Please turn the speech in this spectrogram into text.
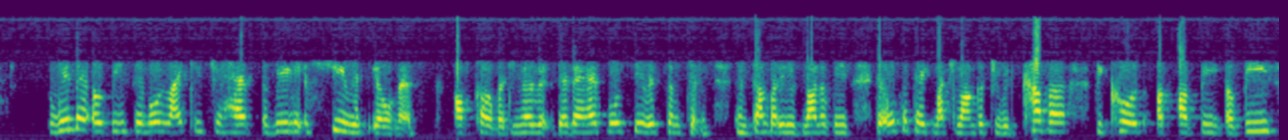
when they're obese, they're more likely to have a really a serious illness of COVID. You know, that they have more serious symptoms than somebody who's not obese. They also take much longer to recover because of, of being obese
